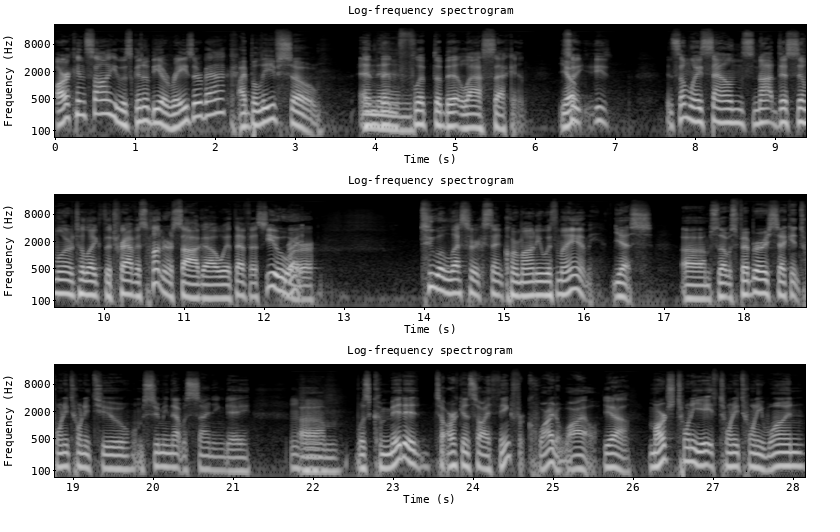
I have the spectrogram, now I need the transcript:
Arkansas. He was going to be a Razorback. I believe so. and, then, flipped a bit last second. Yep. So in some ways sounds not dissimilar to like the Travis Hunter saga with FSU Right. or to a lesser extent Cormani with Miami. yes. Um, so that was February 2nd, 2022. I'm assuming that was signing day. Mm-hmm. Um, was committed to Arkansas, I think, for quite a while. Yeah. March 28th, 2021,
